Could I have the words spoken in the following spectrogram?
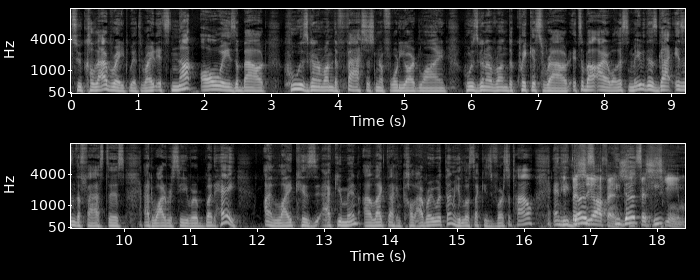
to collaborate with right. It's not always about who is going to run the fastest in a forty yard line, who's going to run the quickest route. It's about all right. Well, listen, maybe this guy isn't the fastest at wide receiver, but hey. I like his acumen. I like that I can collaborate with him. He looks like he's versatile, and he, fits does. the offense. He He does. fits the scheme.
